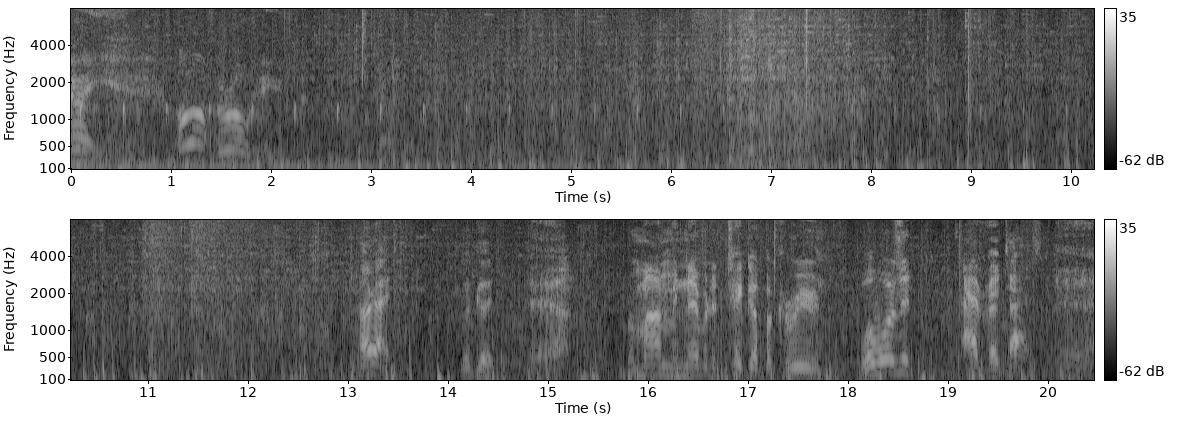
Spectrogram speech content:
Okay. Pull off the road here. All right. We're good. Yeah. Remind me never to take up a career in... What was it? Advertising. Yeah.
